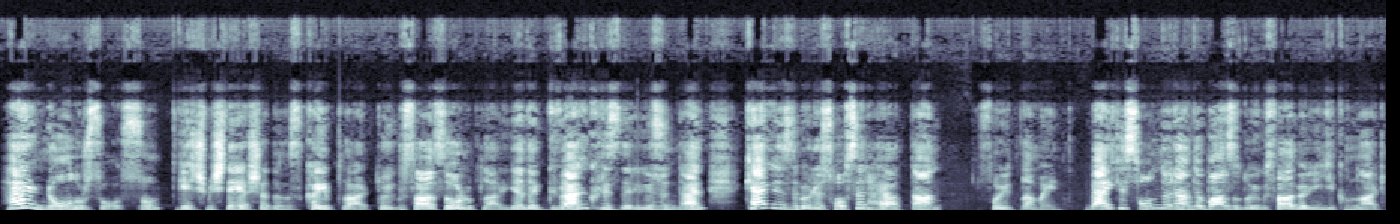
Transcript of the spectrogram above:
Her ne olursa olsun geçmişte yaşadığınız kayıplar, duygusal zorluklar ya da güven krizleri yüzünden kendinizi böyle sosyal hayattan soyutlamayın. Belki son dönemde bazı duygusal böyle yıkımlar,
